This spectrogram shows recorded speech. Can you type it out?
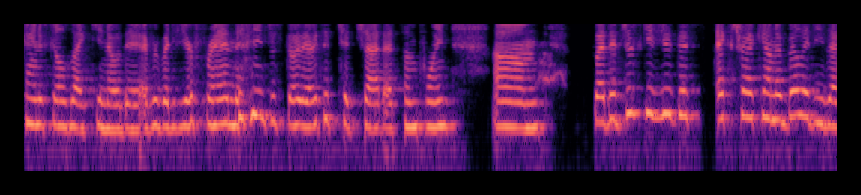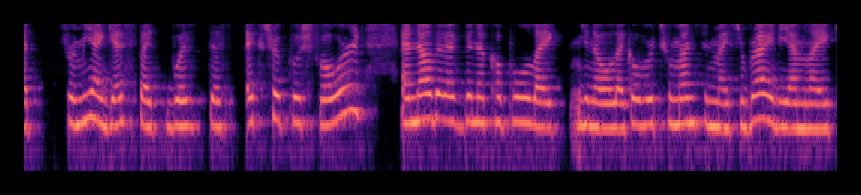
kind of feels like, you know, everybody's your friend and you just go there to chit chat at some point. Um, but it just gives you this extra accountability that for me i guess that was this extra push forward. And now that i've been a couple like you know like over two months in my sobriety i'm like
